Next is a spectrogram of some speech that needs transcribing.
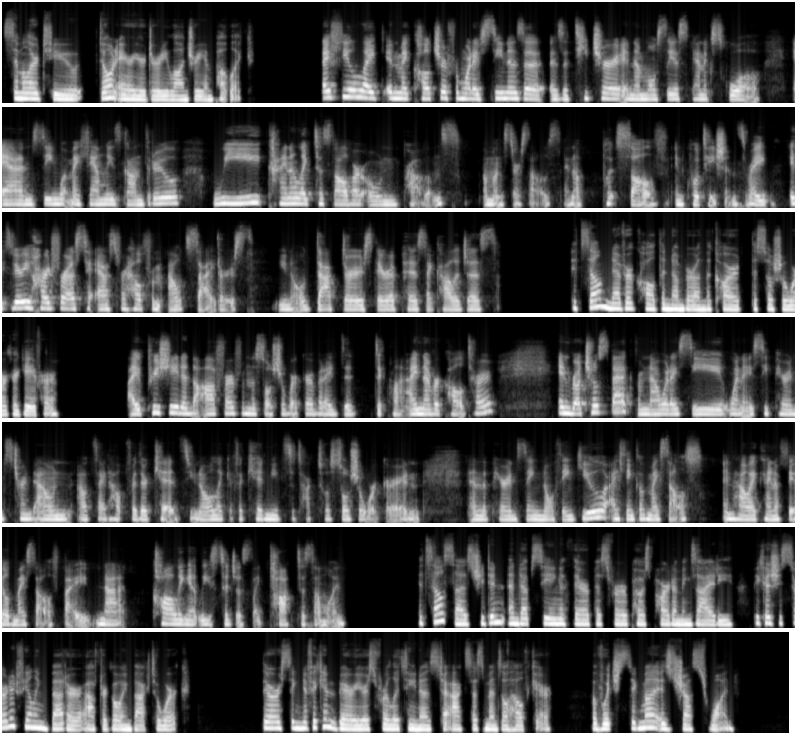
similar to don't air your dirty laundry in public. I feel like in my culture, from what I've seen as a as a teacher in a mostly Hispanic school and seeing what my family's gone through, we kind of like to solve our own problems amongst ourselves. And I'll put solve in quotations, right? It's very hard for us to ask for help from outsiders, you know, doctors, therapists, psychologists. Itzel never called the number on the card the social worker gave her. I appreciated the offer from the social worker, but I did decline. I never called her. In retrospect, from now, what I see when I see parents turn down outside help for their kids, you know, like if a kid needs to talk to a social worker and and the parents saying no, thank you, I think of myself and how I kind of failed myself by not calling at least to just like talk to someone. Itzel says she didn't end up seeing a therapist for her postpartum anxiety because she started feeling better after going back to work. There are significant barriers for Latinas to access mental health care, of which stigma is just one.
